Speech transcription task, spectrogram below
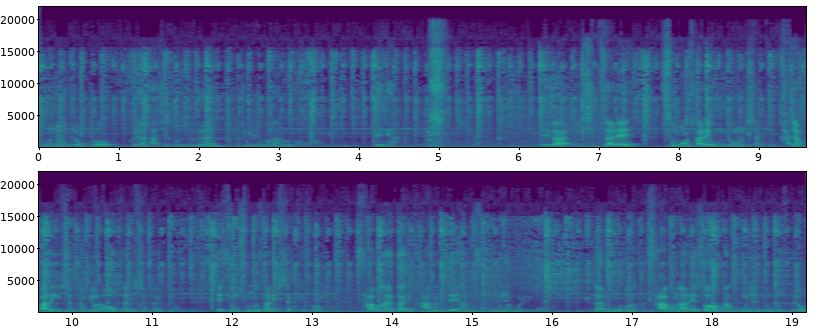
5년 정도 훈련하신 분들은 이제 5분할로 넘어갑니다. 왜냐? 내가 20살에 20살에 운동을 시작해. 가장 빠르게 시작하면 19살에 시작하겠죠. 대충 20살에 시작해서 4분할까지 가는데 한 5년 걸리고 그 다음에 5분, 4분할에서 한 5년 정도 걸려요.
